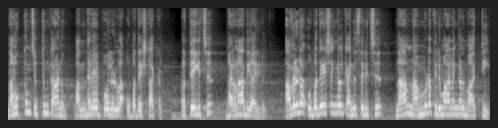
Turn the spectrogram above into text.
നമുക്കും ചുറ്റും കാണും മന്ധരയെ പോലുള്ള ഉപദേഷ്ടാക്കൾ. പ്രത്യേകിച്ച് ഭരണാധികാരികൾ. അവരുടെ ഉപദേശങ്ങൾക്കനുസരിച്ച് നാം നമ്മുടെ തീരുമാനങ്ങൾ മാറ്റി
